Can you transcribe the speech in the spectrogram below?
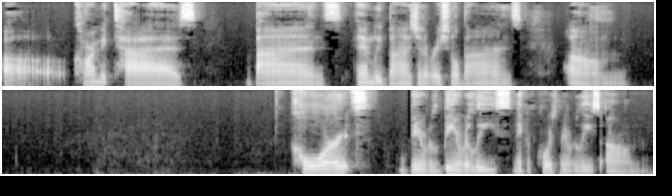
uh, karmic ties, bonds, family bonds, generational bonds. Um, cords being being released, negative cords being released, um,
